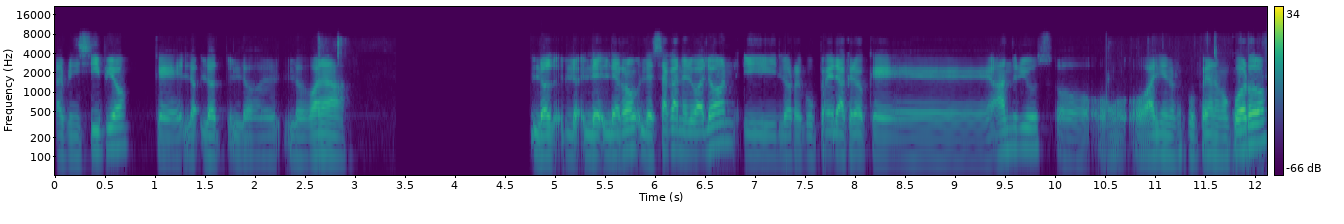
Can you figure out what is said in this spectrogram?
al principio, que lo, lo- lo- lo van a... le, le ro- le sacan el balón y lo recupera creo que Andrews o, o- o alguien lo recupera, no me acuerdo.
